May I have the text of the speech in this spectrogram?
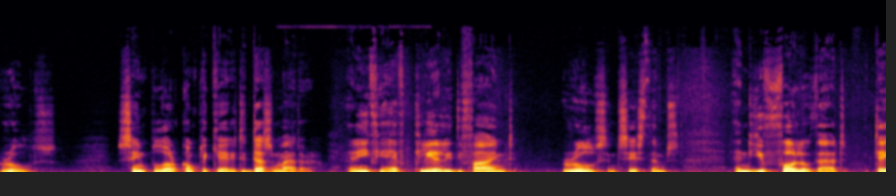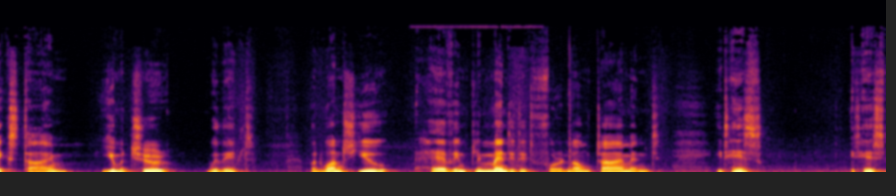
rules. Simple or complicated, it doesn't matter. And if you have clearly defined rules and systems and you follow that, it takes time, you mature with it. But once you have implemented it for a long time and it has it has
